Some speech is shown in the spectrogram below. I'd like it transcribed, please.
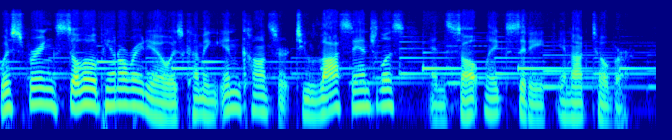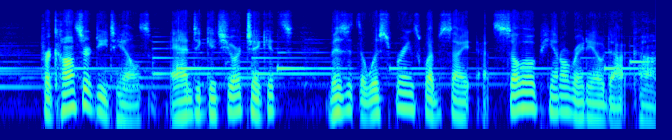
Whispering Solo Piano Radio is coming in concert to Los Angeles and Salt Lake City in October. For concert details and to get your tickets, visit the Whisperings website at solopianoradio.com.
